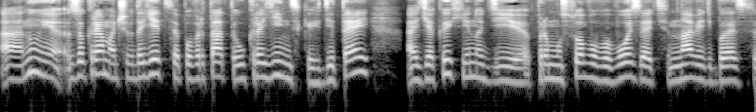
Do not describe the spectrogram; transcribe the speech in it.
Е, ну і зокрема, чи вдається повертати українських дітей, е, яких іноді примусово вивозять навіть без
